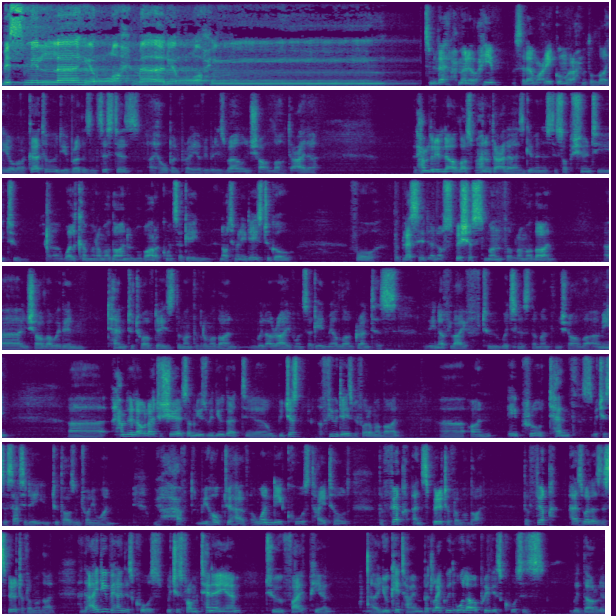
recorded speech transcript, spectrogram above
بسم الله الرحمن الرحيم Bismillah ar-Rahman ar-Rahim. Assalamu alaikum wa rahmatullahi wa barakatuh. Dear brothers and sisters, I hope and pray everybody is well, inshaAllah ta'ala. Alhamdulillah, Allah subhanahu wa ta'ala has given us this opportunity to uh, welcome Ramadan al-Mubarak once again. Not many days to go for the blessed and auspicious month of Ramadan. Uh, inshallah, within 10 to 12 days, the month of Ramadan will arrive once again. May Allah grant us enough life to witness the month, inshallah. Ameen. Uh, Alhamdulillah, I would like to share some news with you that uh, be just a few days before Ramadan, uh, on April 10th, which is a Saturday in 2021, we have to, we hope to have a one-day course titled "The Fiqh and Spirit of Ramadan." The fiqh as well as the spirit of Ramadan. And the idea behind this course, which is from 10 a.m. to 5 p.m. Uh, UK time, but like with all our previous courses with Darul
